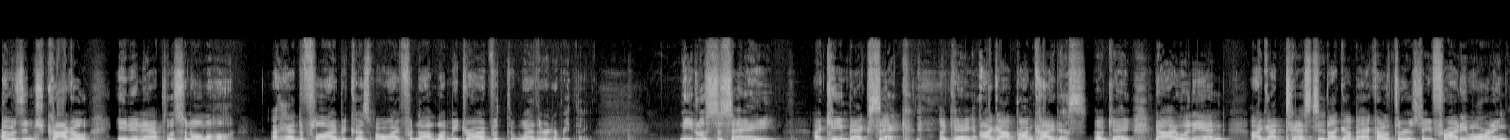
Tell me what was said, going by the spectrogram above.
I was in Chicago, Indianapolis, and Omaha. I had to fly because my wife would not let me drive with the weather and everything. Needless to say, I came back sick. Okay. I got bronchitis. Okay. Now I went in, I got tested. I got back on a Thursday, Friday morning.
